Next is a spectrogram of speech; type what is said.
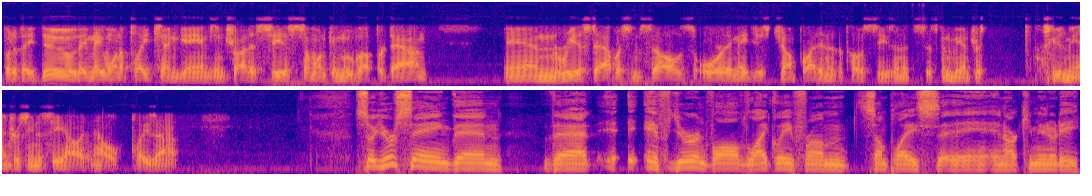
but if they do, they may want to play ten games and try to see if someone can move up or down and reestablish themselves, or they may just jump right into the postseason. It's it's going to be interesting. Excuse me, interesting to see how it how it plays out. So you're saying then that if you're involved, likely from someplace in our community,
